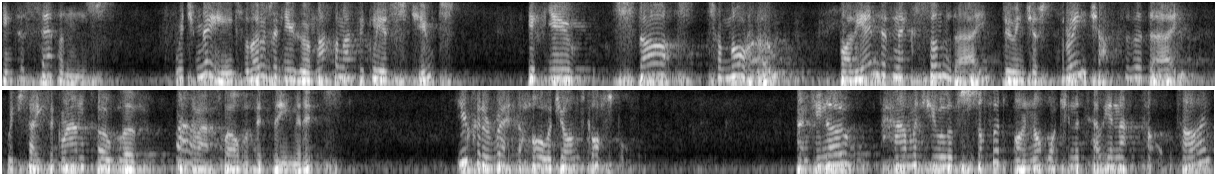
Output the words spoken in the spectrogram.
into sevens. Which means, for those of you who are mathematically astute, if you start tomorrow, by the end of next Sunday, doing just three chapters a day, which takes a grand total of about 12 or 15 minutes, you could have read the whole of John's Gospel. Do you know how much you will have suffered by not watching the telly in that t- time?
